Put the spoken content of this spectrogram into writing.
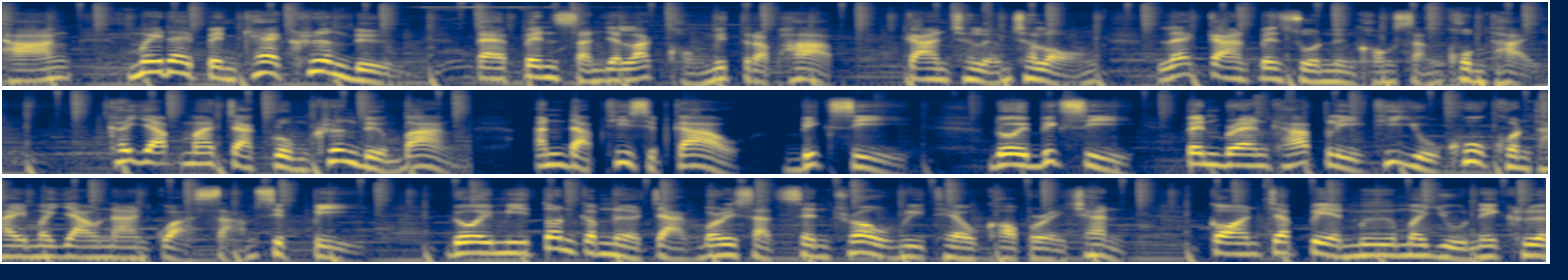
ช้างไม่ได้เป็นแค่เครื่องดื่ม แต่เป็นสัญลักษณ์ของมิตรภาพ การเฉลิมฉลอง และการเป็นส่วนหนึ่งของสังคมไทย ขยับมาจากกลุ่มเครื่องดื่มบ้าง อันดับที่ 19 Big C โดย Big C เป็นแบรนด์ค้าปลีกที่อยู่คู่คนไทยมายาวนานกว่า 30 ปี โดยมีต้นกำเนิดจากบริษัท Central Retail Corporation ก่อนจะเปลี่ยนมือมาอยู่ในเครือ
